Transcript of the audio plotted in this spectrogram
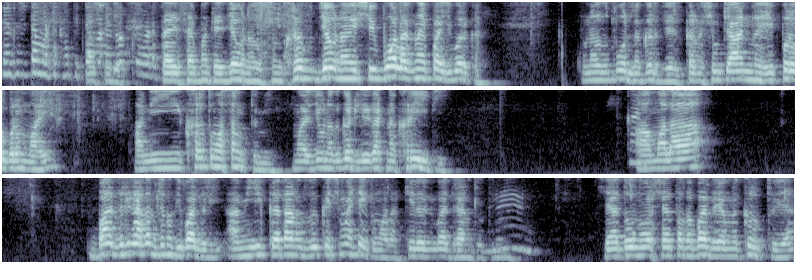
त्यासाठी टमाटर खाते. असू दे. टमाटर आवडतं. ताई साहेब म्हणते जेवणापासून खरं जेवणाविषयी बोलायच नाही पाहिजे बरं का. कुणाचं बोलणं गरजेचं आहे. कारण शेवटी अन्न हे परब्रह्म आहे. आणि खरं तुम्हाला सांगतो मी माझ्या जीवनात घडली घटना खरी आहे ती. काय? आम्हाला बाजरी घरात आमच्या नव्हती बाजरी. आम्ही इकत आणत होतो. कशी माहिती आहे का तुम्हाला? किलोनी बाजरी आणत होतो हम्म. या दोन वर्षात आता बाजरी आम्ही करतो या.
